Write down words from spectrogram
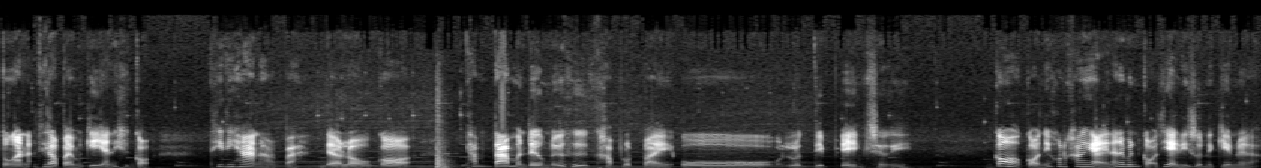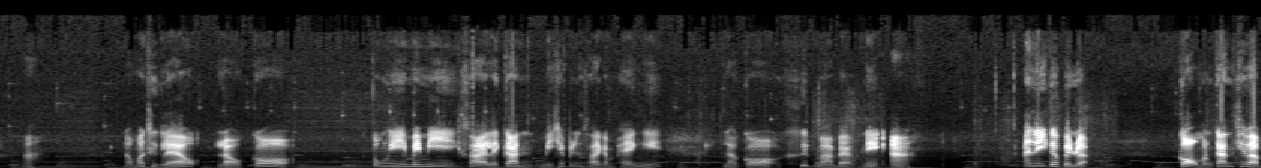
ตรงนั้นอะที่เราไปเมื่อกี้ อันนี้คือเกาะที่ที่ห้านะครับไปเดี๋ยวเราก็ ทำตามเหมือนเดิมเลยก็คือขับรถไป โอ้รถดิฟเองเฉย ก็เกาะนี้ค่อนข้างใหญ่น่าจะเป็นเกาะที่ใหญ่ที่สุดในเกมเลยล่ะอะเรามาถึงแล้วเราก็ตรงนี้ไม่มีทรายอะไรกั้นมีแค่เป็นทรายกำแพงอย่างนี้ แล้วก็ขึ้นมาแบบนี้อะอันนี้ก็เป็นแบบเกาะเหมือนกันแค่แบบ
